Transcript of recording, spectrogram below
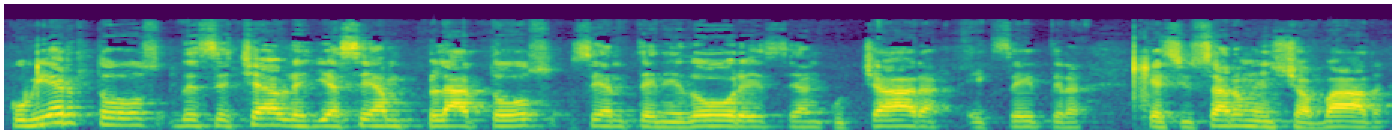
Cubiertos desechables, ya sean platos, sean tenedores, sean cucharas, etcétera, que se usaron en Shabbat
